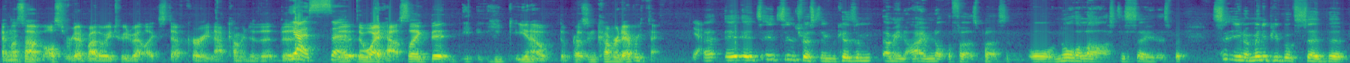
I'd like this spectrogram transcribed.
And let's not also forget, by the way, tweet about like Steph Curry not coming to the the, Yes. the, the White House. Like the, he, you know, the president covered everything. Uh, it, it's it's interesting because um, I mean I'm not the first person or nor the last to say this, but you know many people have said that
